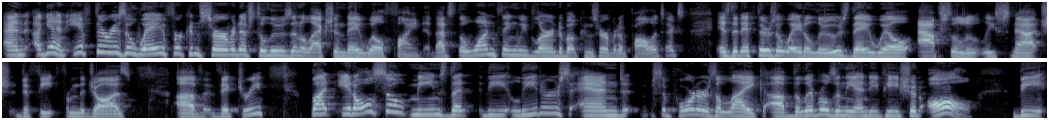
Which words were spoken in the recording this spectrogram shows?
And again, if there is a way for conservatives to lose an election, they will find it. That's the one thing we've learned about conservative politics is that if there's a way to lose, they will absolutely snatch defeat from the jaws of victory. But it also means that the leaders and supporters alike of the Liberals and the NDP should all be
